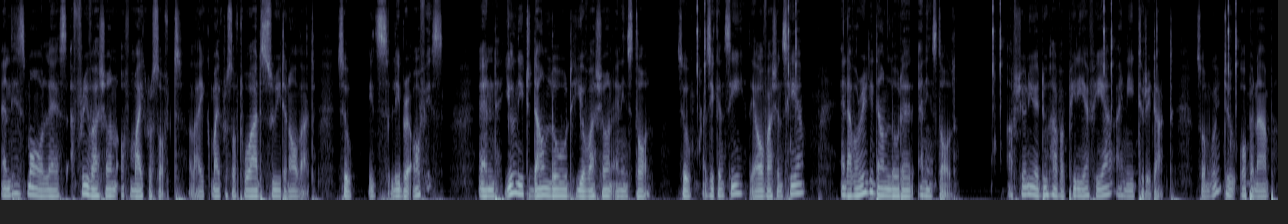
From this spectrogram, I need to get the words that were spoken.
and this is more or less a free version of Microsoft like Microsoft Word suite and all that. So it's LibreOffice and you'll need to download your version and install. So as you can see there are versions here and I've already downloaded and installed. I've shown you I do have a PDF here I need to redact. So I'm going to open up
